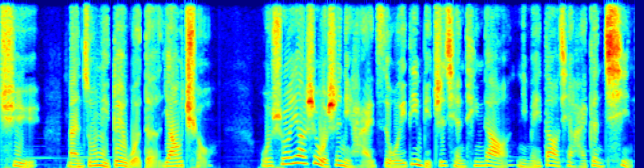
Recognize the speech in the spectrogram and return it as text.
去满足你对我的要求。”我说：“要是我是你孩子，我一定比之前听到你没道歉还更气呢。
